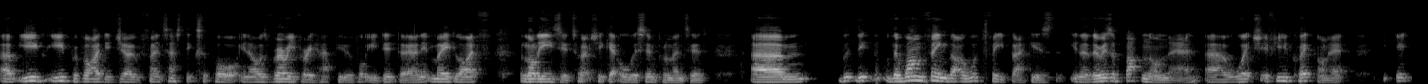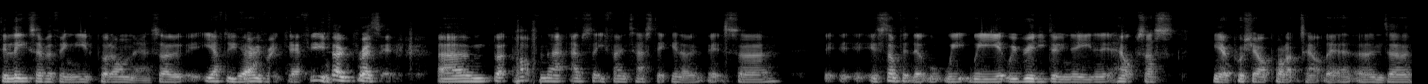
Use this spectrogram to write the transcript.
uh, you you provided Joe fantastic support. You know, I was very very happy with what you did there, and it made life a lot easier to actually get all this implemented. Um, the, the one thing that I would feedback is, you know, there is a button on there uh, which, if you click on it, it deletes everything you've put on there. So you have to be yeah. very very careful. You don't press it. Um, but apart from that, absolutely fantastic. You know, it's uh, it's something that we we we really do need, and it helps us you know push our product out there and uh,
